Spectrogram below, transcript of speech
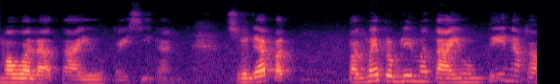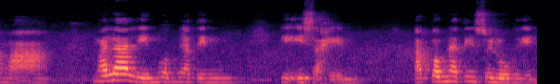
mawala tayo kay Satan. So, dapat, pag may problema tayong pinaka malalim, huwag natin iisahin. At huwag natin suluhin.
